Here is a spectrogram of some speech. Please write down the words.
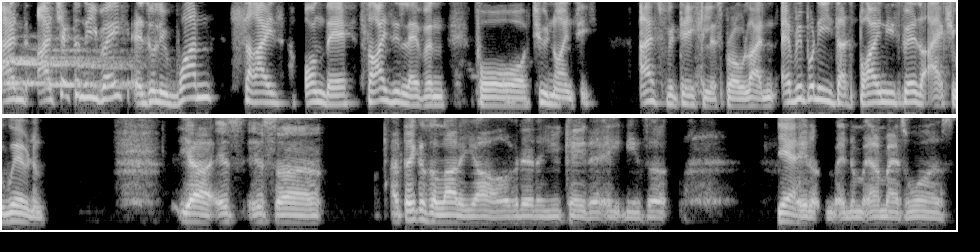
and I checked on eBay. There's only one size on there, size eleven for two ninety. That's ridiculous, bro. Like everybody that's buying these pairs are actually wearing them. Yeah, it's it's uh I think it's a lot of y'all over there in the UK that ate these up. Yeah. Ate, up, ate them Air Max ones.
